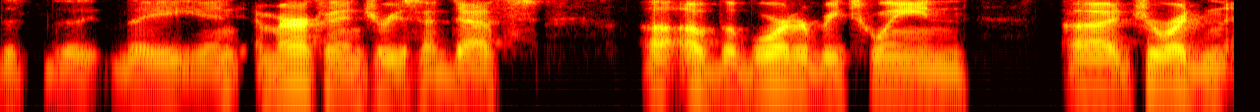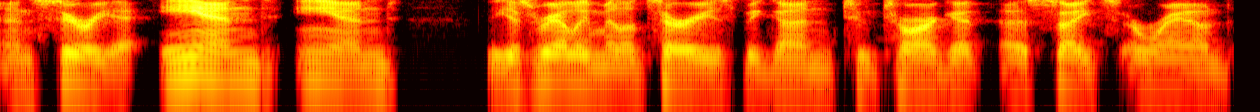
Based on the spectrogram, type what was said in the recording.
the, the, the in American injuries and deaths uh, of the border between uh, Jordan and Syria. And, and, the Israeli military has begun to target uh, sites around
